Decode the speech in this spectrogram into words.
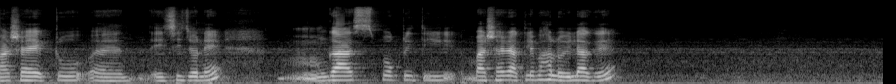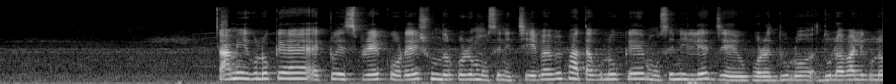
বাসায় একটু এই সিজনে গাছ প্রকৃতি বাসায় রাখলে ভালোই লাগে। তা আমি এগুলোকে একটু স্প্রে করে সুন্দর করে মুছে নিচ্ছি। এভাবে পাতাগুলোকে মুছে নিলে যে উপরে ধুলো, ধুলাবালিগুলো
